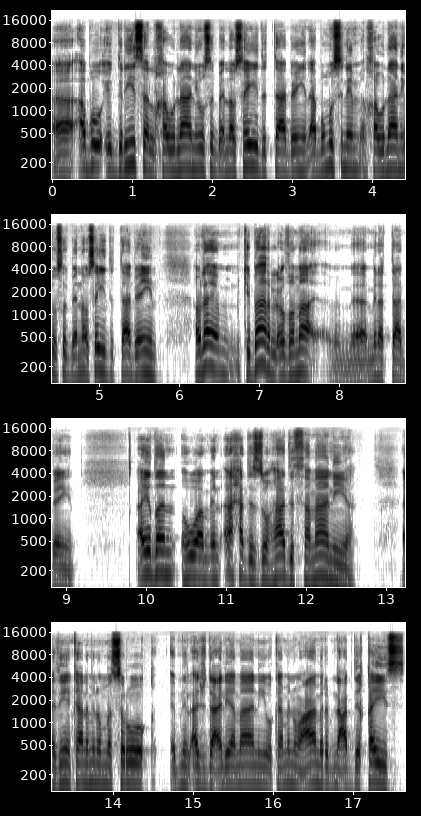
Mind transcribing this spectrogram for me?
أبو إدريس الخولاني يوصف بأنه سيد التابعين أبو مسلم الخولاني يوصف بأنه سيد التابعين. هؤلاء كبار العظماء من التابعين. أيضا هو من أحد الزهاد الثمانية الذين كان منهم مسروق ابن الأجدع اليماني وكان منهم عامر بن عبد قيس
